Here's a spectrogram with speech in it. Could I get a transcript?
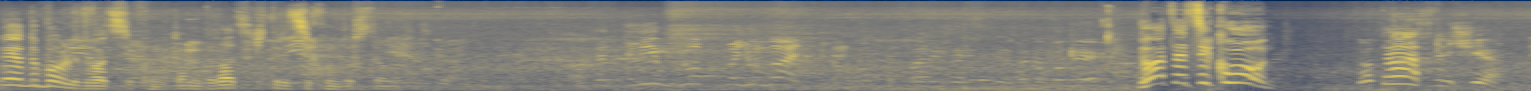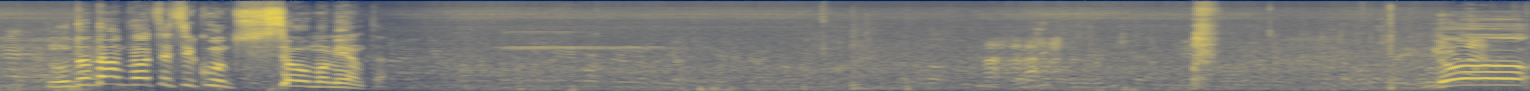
Ну, я добавлю 20 секунд. Там 24 секунды осталось. 20 секунд! Він ще. Ну додам 20 секунд з цього моменту. До...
